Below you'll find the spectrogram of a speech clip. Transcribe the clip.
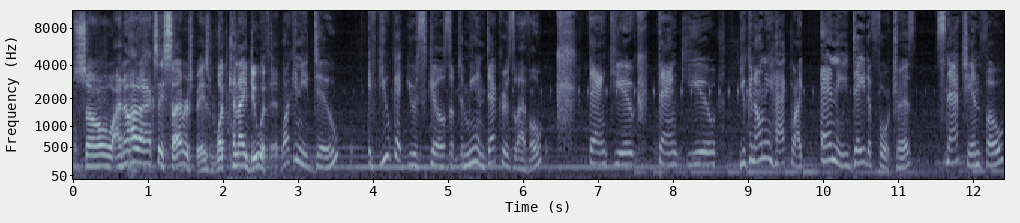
so I know how to access cyberspace. What can I do with it? What can you do? If you get your skills up to me and Decker's level, thank you, thank you. You can only hack like any data fortress, snatch info,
